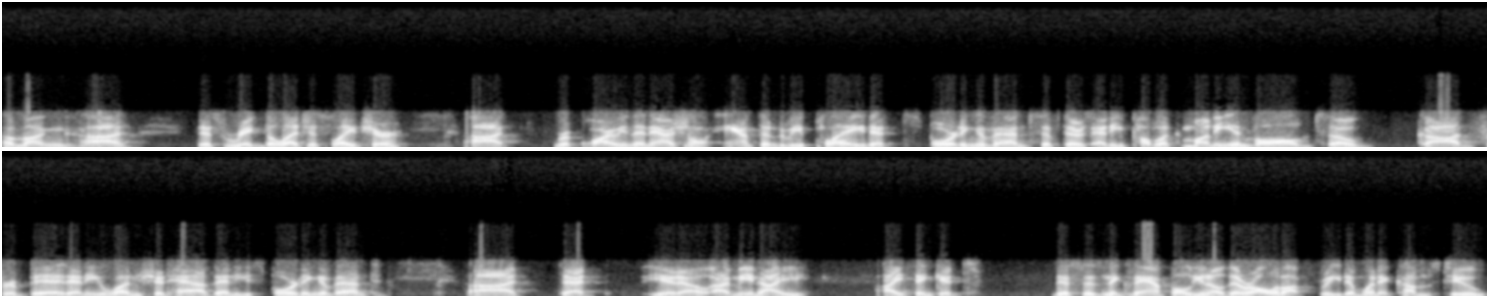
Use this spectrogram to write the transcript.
among uh, this rigged legislature. Uh, requiring the national anthem to be played at sporting events if there's any public money involved. So God forbid anyone should have any sporting event. Uh, that you know, I mean, I I think it's this is an example. You know, they're all about freedom when it comes to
